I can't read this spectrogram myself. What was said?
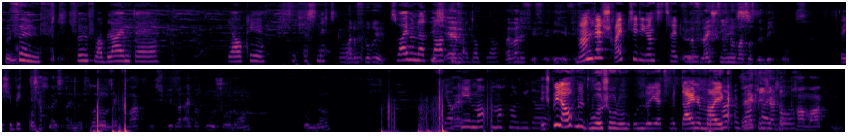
Fünf. fünf. Fünf verbleibende. Ja, okay. Ist nichts Box. Warte, geworden. Flori. 200 Ich, ähm, Markenverdoppler. Weil, warte, ich, ich, ich, ich, Mann, wer schreibt hier die ganze Zeit vielleicht, irgendwas? vielleicht sehe ich noch was aus der Big Box. Welche Big Box? Ich habe gleich eine. Ich brauche nur sechs Marken. Ich spiele gerade einfach Duo Showdown. Runde. Ja, okay, mach, mach mal wieder. Ich spiele auch eine Duo-Show-Runde jetzt mit deinem Mike. Ja, da Sag kriege ich halt halt noch ein paar Marken.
